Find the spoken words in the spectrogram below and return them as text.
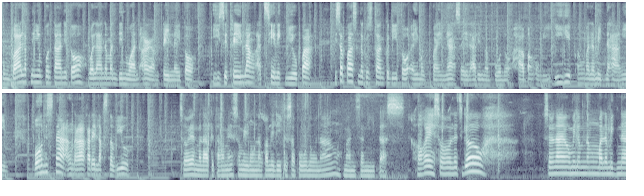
Kung balak ninyong puntahan ito, wala naman din 1 hour ang trail na ito. Easy trail lang at scenic view pa. Isa pa sa nagustuhan ko dito ay magpahinga sa ilalim ng puno habang umiihip ang malamig na hangin. Bonus na ang nakaka-relax na view. So ayan, malapit na kami. Sumilong lang kami dito sa puno ng Mansanitas. Okay, so let's go! Gusto na namin uminom ng malamig na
